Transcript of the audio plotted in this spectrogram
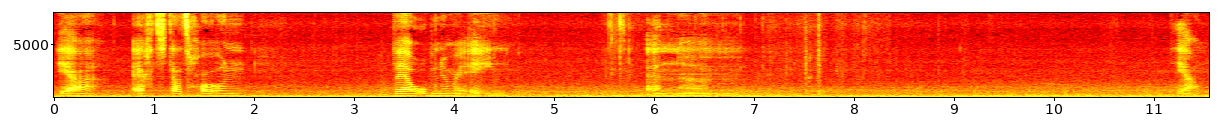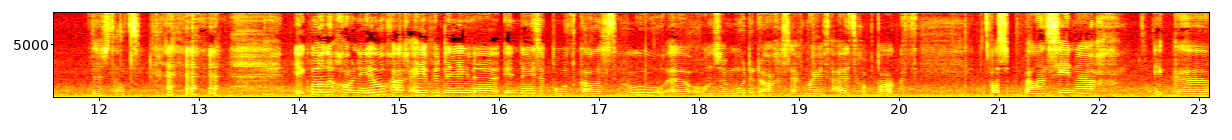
ja, echt staat gewoon wel op nummer 1. En um, ja, dus dat. ik wilde gewoon heel graag even delen in deze podcast hoe uh, onze moederdag zeg maar heeft uitgepakt. Het was waanzinnig. Ik, uh,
